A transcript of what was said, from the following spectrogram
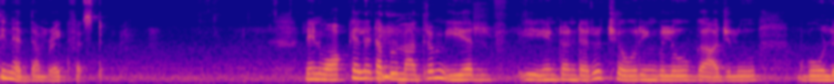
తినేద్దాం బ్రేక్ఫాస్ట్ నేను వాక్కి వెళ్ళేటప్పుడు మాత్రం ఇయర్ ఏంటంటారు చౌరింగులు గాజులు గోల్డ్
